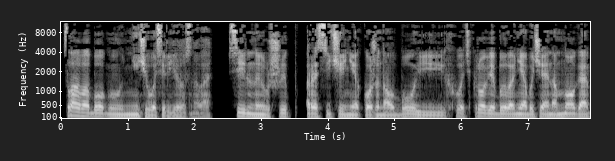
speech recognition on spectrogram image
Слава богу, ничего серьезного. Сильный ушиб, рассечение кожи на лбу, и хоть крови было необычайно много,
